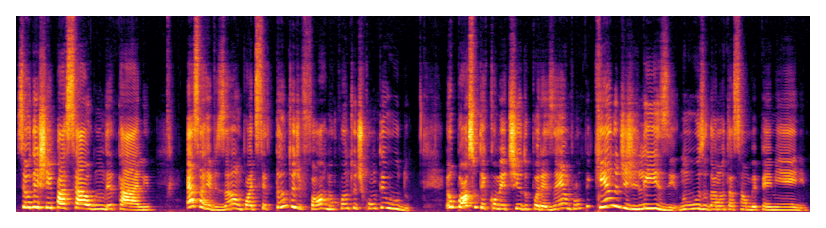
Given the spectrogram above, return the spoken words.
se eu deixei passar algum detalhe. Essa revisão pode ser tanto de forma quanto de conteúdo. Eu posso ter cometido, por exemplo, um pequeno deslize no uso da anotação BPMN,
